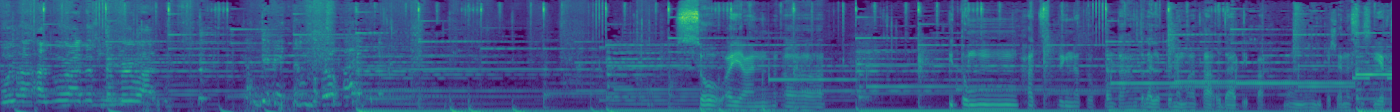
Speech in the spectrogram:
Full uh, Almoranas number one. Direct number one. So, ayan, uh, itong hot spring na to, puntahan talaga to ng mga tao dati pa, nung hindi pa siya nasisira.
